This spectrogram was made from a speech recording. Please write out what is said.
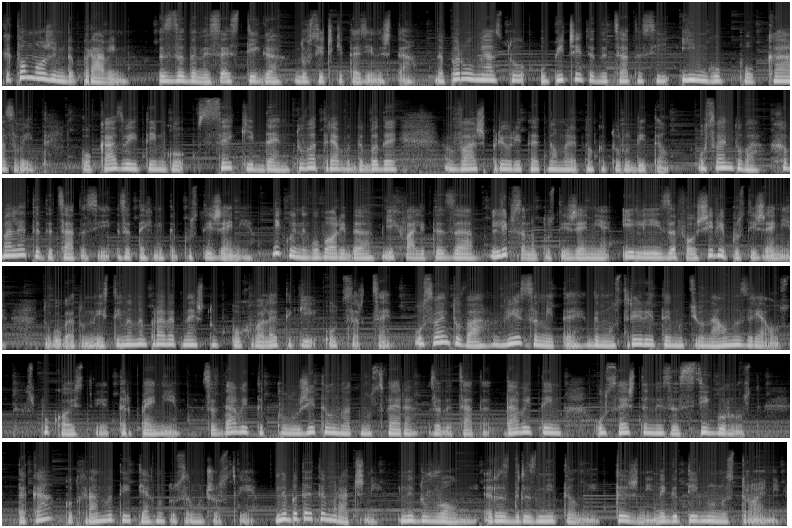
Какво можем да правим, за да не се стига до всички тези неща? На първо място, обичайте децата си и им го показвайте. Показвайте им го всеки ден. Това трябва да бъде ваш приоритет номер едно като родител – освен това, хвалете децата си за техните постижения. Никой не говори да ги хвалите за липса на постижения или за фалшиви постижения, но когато наистина направят нещо, похвалете ги от сърце. Освен това, вие самите демонстрирайте емоционална зрялост, спокойствие, търпение. Създавайте положителна атмосфера за децата. Давайте им усещане за сигурност – Така подхранвате и тяхното самочувствие. Не бъдете мрачни, недоволни, раздразнителни, тъжни, негативно настроени.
